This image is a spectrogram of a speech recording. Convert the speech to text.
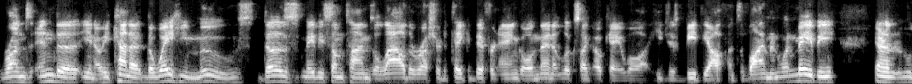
runs into you know he kind of the way he moves does maybe sometimes allow the rusher to take a different angle and then it looks like okay well he just beat the offensive lineman when maybe you know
